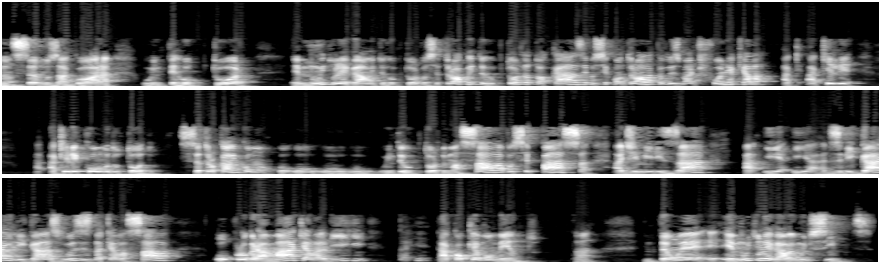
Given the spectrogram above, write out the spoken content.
Lançamos agora o interruptor É muito legal o interruptor. Você troca o interruptor da tua casa e você controla pelo smartphone aquela, aquele, aquele cômodo todo. Se você trocar o, o, o, o interruptor de uma sala, você passa a dimirizar a, e, e, a desligar e ligar as luzes daquela sala ou programar que ela ligue a qualquer momento. Tá? Então é, é, é muito legal, é muito simples.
